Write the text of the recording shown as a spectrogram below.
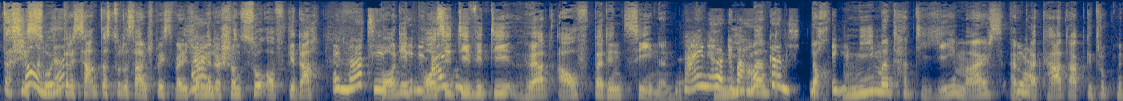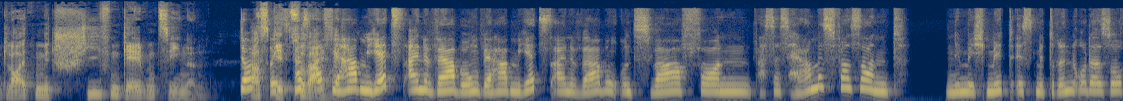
das schon, ist so ne? interessant, dass du das ansprichst, weil ich habe mir das schon so oft gedacht. Ey, Martin, Body Positivity hört auf bei den Zähnen. Nein, hört niemand, überhaupt gar nicht. Doch, ich, niemand hat jemals ein ja. Plakat abgedruckt mit Leuten mit schiefen gelben Zähnen. Doch, das geht pass so auf, wir haben jetzt eine Werbung, wir haben jetzt eine Werbung und zwar von, was ist das, Hermes Versand? Nimm mich mit, ist mit drin oder so.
